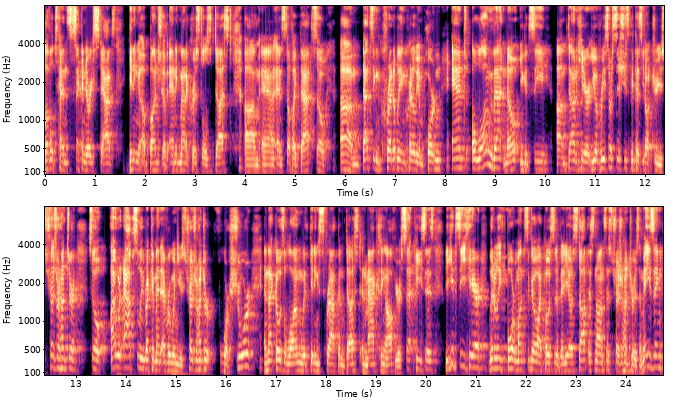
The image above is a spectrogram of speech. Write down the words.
level 10 secondary stats, getting a bunch of enigmatic crystals, dust, um, and, and, stuff like that. So um, that's incredibly, incredibly important. And along that note, you can see um, down here, you have resource issues because you don't use Treasure Hunter. So I would absolutely recommend everyone use Treasure Hunter for sure. And that goes along with getting scrap and dust and maxing off your set pieces. You can see here, literally four months ago, I posted a video, Stop This Nonsense, Treasure Hunter is amazing.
